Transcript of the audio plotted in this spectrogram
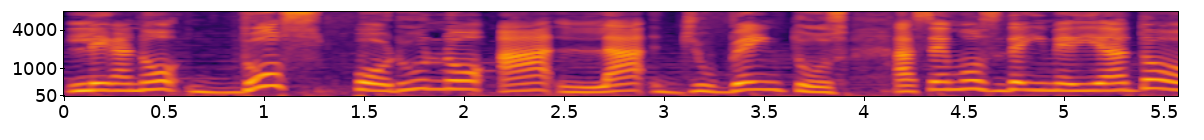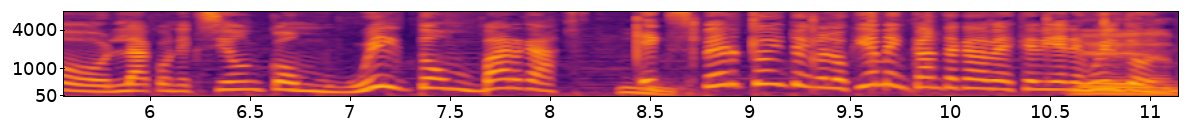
le ganó 2 por 1 a la Juventus. Hacemos de inmediato la conexión con Wilton Vargas. Experto en tecnología, me encanta cada vez que viene Wilton.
